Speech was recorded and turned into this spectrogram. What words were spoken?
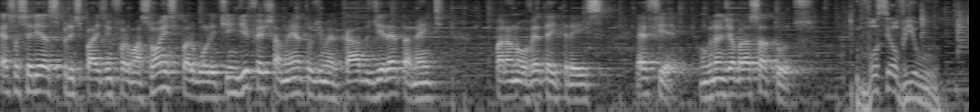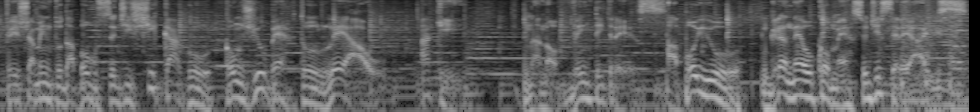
Essas seriam as principais informações para o boletim de fechamento de mercado diretamente para 93 FM. Um grande abraço a todos. Você ouviu Fechamento da Bolsa de Chicago com Gilberto Leal. Aqui na 93. Apoio Granel Comércio de Cereais.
